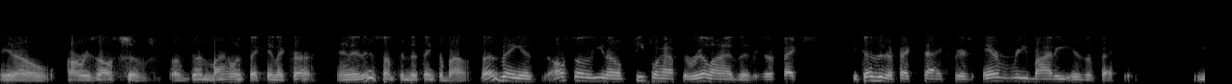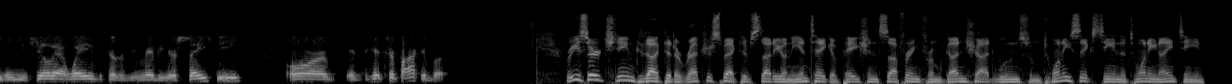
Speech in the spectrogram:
you know, are results of of gun violence that can occur, and it is something to think about. The other thing is also, you know, people have to realize that it affects because it affects taxpayers. Everybody is affected. Either you feel that way because of your, maybe your safety, or it hits your pocketbook. Research team conducted a retrospective study on the intake of patients suffering from gunshot wounds from 2016 to 2019.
